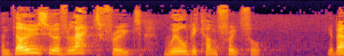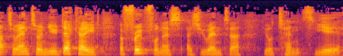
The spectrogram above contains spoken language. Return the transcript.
and those who have lacked fruit will become fruitful. You're about to enter a new decade of fruitfulness as you enter your 10th year.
